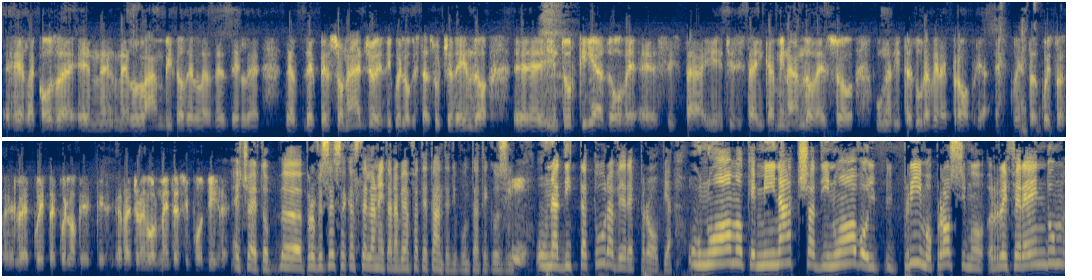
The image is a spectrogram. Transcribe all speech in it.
eh, la cosa è nell'ambito del, del, del, del, personaggio e di quello che sta succedendo eh, in Turchia dove eh, si sta, ci si sta incamminando verso una dittatura vera e propria. Questo, ecco. questo, questo, è quello che, che ragionevolmente si può dire. Eh certo, eh, professoressa Castellaneta, ne abbiamo fatte tante di puntate così. Sì. Una dittatura vera e propria, un uomo che minaccia di nuovo il, il primo prossimo referendum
